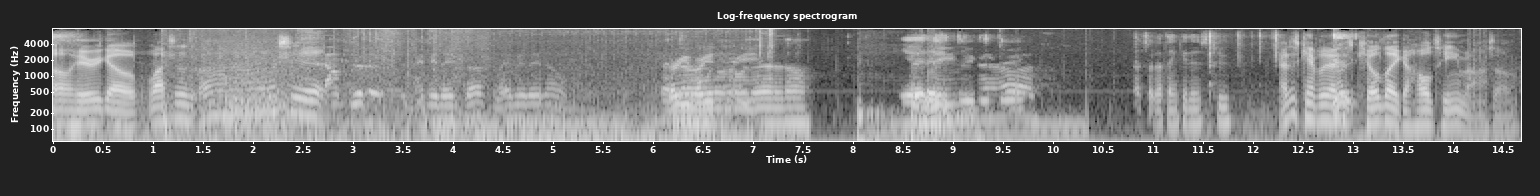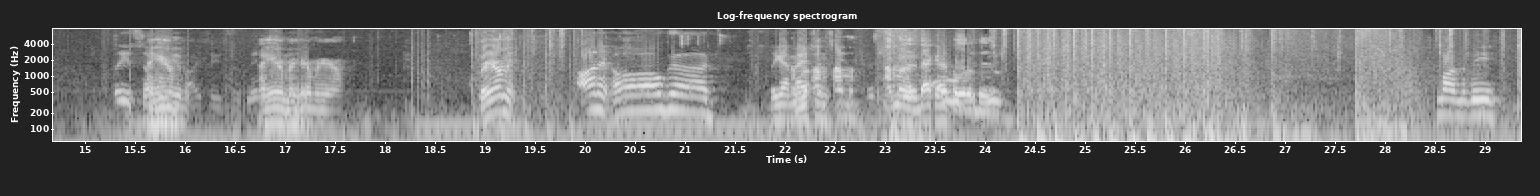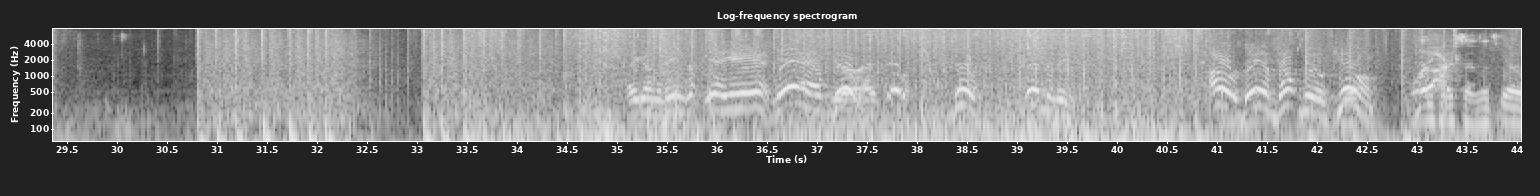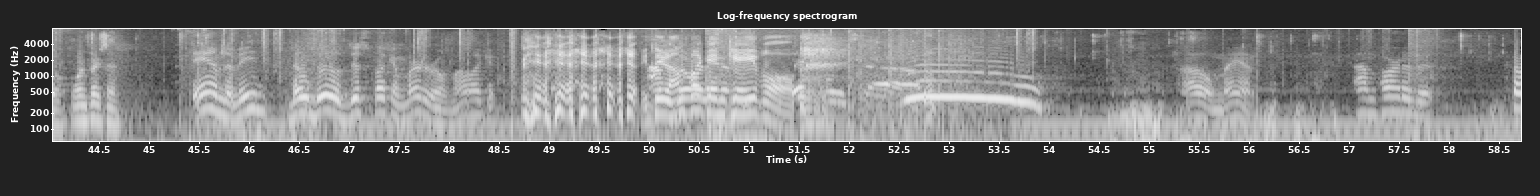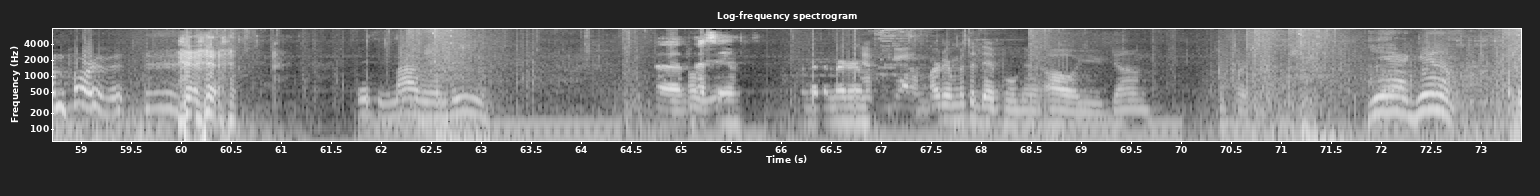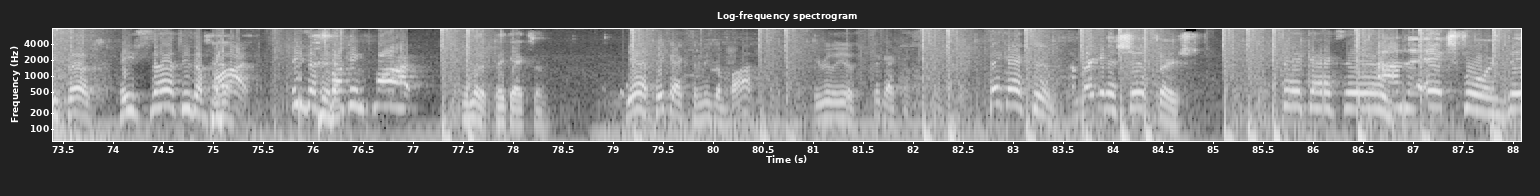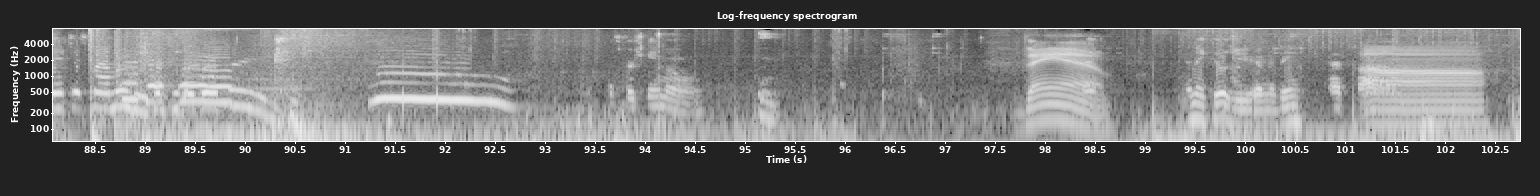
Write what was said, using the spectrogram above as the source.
Oh, here we go. Watch this. Oh, shit. Maybe they suck, maybe they don't. I Three know, v we don't know three. that at all. Yeah, it is 3v3. That's what I think it is too. I just can't believe I just killed like a whole team also. Please, I hear someone him. give Icy some I hear him, I hear him, I hear him. Right on me. On it. Oh god. They got I'm. I'm, I'm. I'm gonna back it up a little bit. Come on, Naveen. There you go, Naveen. Yeah, yeah, yeah, yeah. Let's go. Yeah, right. Build, build, build, Naveen. Oh damn! Don't build. Kill him. One person, let's go. One person. Damn, Naveen. No build. Just fucking murder him. I like it. Dude, I'm, going fucking in. cable. Oh man. I'm part of it. I'm part of it. This is my win too. Um, Oh, I see him. I'm about to murder him. Yep, you gotta murder him with the Deadpool gun. Oh, you dumb person. Yeah, get him. He sucks. He sucks. He's a bot. He's a fucking bot. I'm gonna pickaxe him. Yeah, pickaxe him. He's a bot. He really is. Pickaxe him. Pickaxe him. I'm breaking his shit first. Pickaxe him. I'm the X-Force, bitch. It's my movie. Pickaxe him. Woo! That's first game on. Damn. How many kills do you have, Nadine? At five. Uh,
